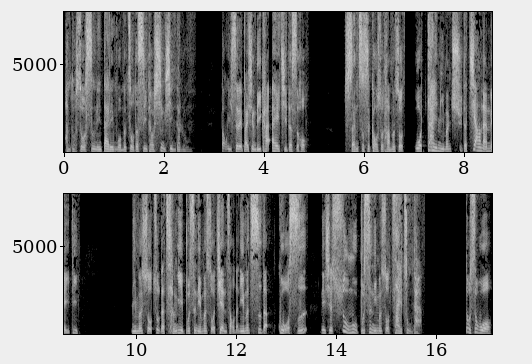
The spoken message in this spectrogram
很多时候，圣灵带领我们走的是一条信心的路。当以色列百姓离开埃及的时候，神只是告诉他们说：“我带你们去的迦南美地，你们所住的城邑不是你们所建造的，你们吃的果实那些树木不是你们所栽种的，都是我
